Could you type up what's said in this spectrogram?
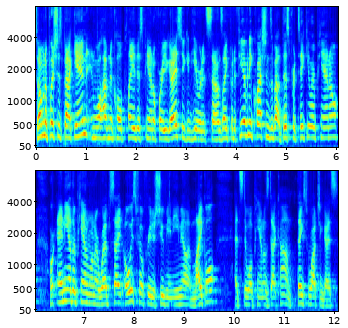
So I'm going to push this back in and we'll have Nicole play this piano for you guys so you can hear what it sounds like. But if you have any questions about this particular piano or any other piano on our website, always feel free to shoot me an email at michael at stilwellpianos.com. Thanks for watching, guys.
